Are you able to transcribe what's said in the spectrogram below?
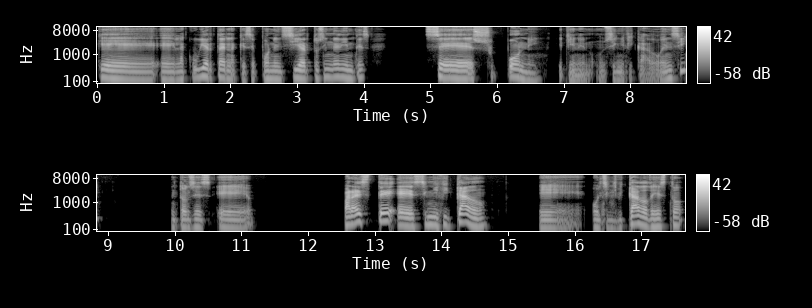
que la cubierta en la que se ponen ciertos ingredientes, se supone que tienen un significado en sí. Entonces, eh, para este eh, significado, eh, o el significado de esto,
